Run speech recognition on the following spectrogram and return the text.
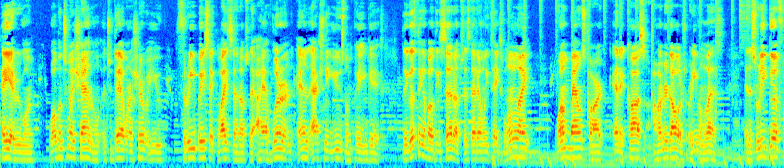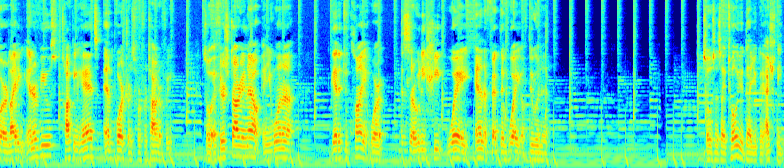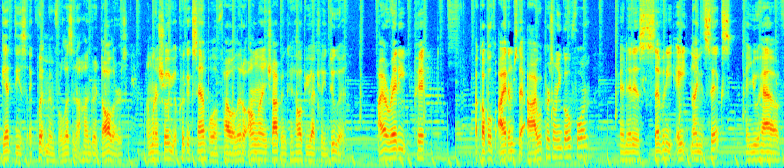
Hey everyone, welcome to my channel and today I want to share with you three basic light setups that I have learned and actually used on paying gigs. The good thing about these setups is that it only takes one light, one bounce card, and it costs $100 or even less. And it's really good for lighting interviews, talking heads, and portraits for photography. So if you're starting out and you want to get into client work, this is a really cheap way and effective way of doing it. So since I told you that you can actually get this equipment for less than $100, I'm going to show you a quick example of how a little online shopping can help you actually do it. I already picked a couple of items that I would personally go for and it is $78.96 and you have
